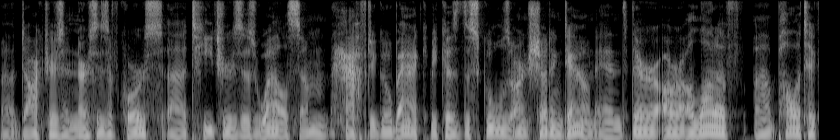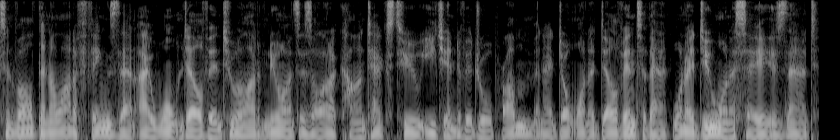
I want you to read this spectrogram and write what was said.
Uh, doctors and nurses, of course, uh, teachers as well. Some have to go back because the schools aren't shutting down. And there are a lot of uh, politics involved and a lot of things that I won't delve into, a lot of nuances, a lot of context to each individual problem. And I don't want to delve into that. What I do want to say is that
